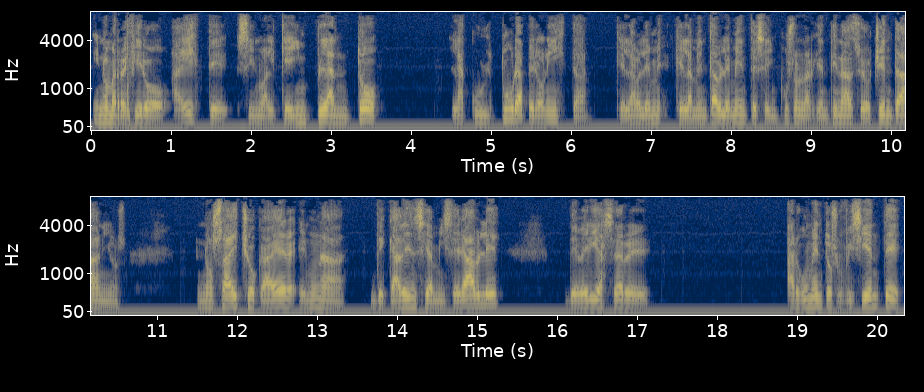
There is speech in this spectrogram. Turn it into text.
y no me refiero a este, sino al que implantó la cultura peronista, que, que lamentablemente se impuso en la Argentina hace 80 años, nos ha hecho caer en una decadencia miserable, debería ser eh, argumento suficiente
